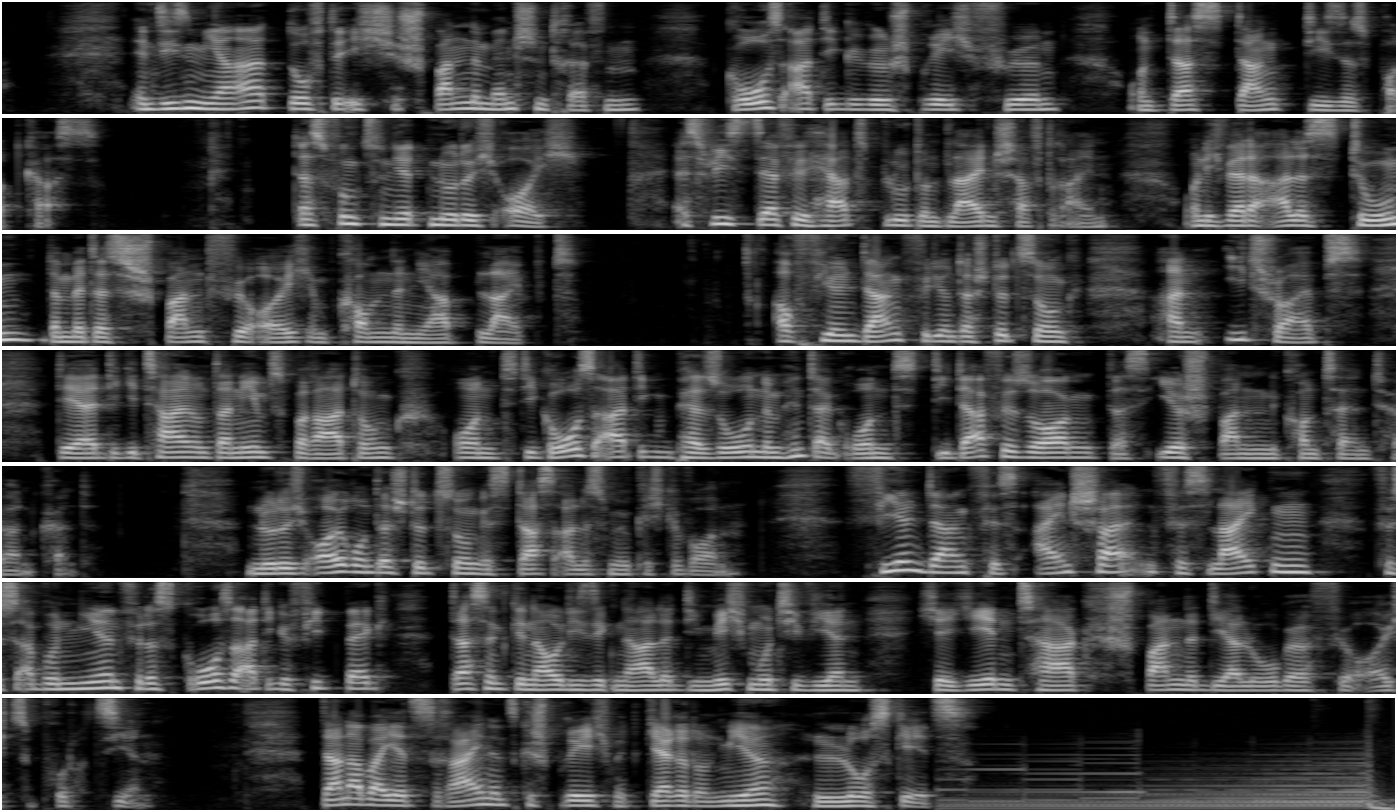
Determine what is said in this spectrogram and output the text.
In diesem Jahr durfte ich spannende Menschen treffen, großartige Gespräche führen und das dank dieses Podcasts. Das funktioniert nur durch euch. Es fließt sehr viel Herzblut und Leidenschaft rein und ich werde alles tun, damit es spannend für euch im kommenden Jahr bleibt. Auch vielen Dank für die Unterstützung an eTribes, der digitalen Unternehmensberatung und die großartigen Personen im Hintergrund, die dafür sorgen, dass ihr spannenden Content hören könnt. Nur durch eure Unterstützung ist das alles möglich geworden. Vielen Dank fürs Einschalten, fürs Liken, fürs Abonnieren, für das großartige Feedback. Das sind genau die Signale, die mich motivieren, hier jeden Tag spannende Dialoge für euch zu produzieren. Dann aber jetzt rein ins Gespräch mit Gerrit und mir. Los geht's.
